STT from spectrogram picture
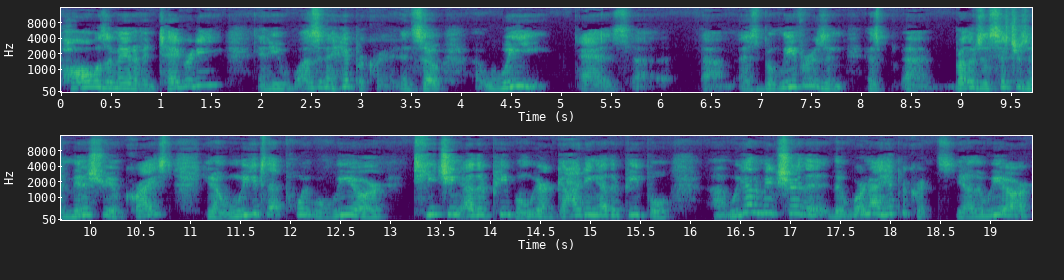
Paul was a man of integrity and he wasn't a hypocrite. And so uh, we, as uh, um, as believers and as uh, brothers and sisters in ministry of Christ, you know, when we get to that point where we are teaching other people and we are guiding other people, uh, we got to make sure that, that we're not hypocrites, you know, that we are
